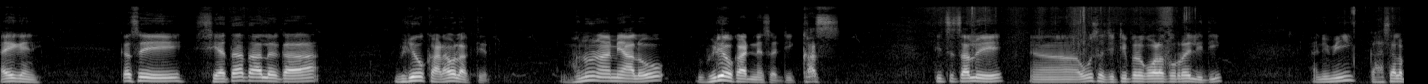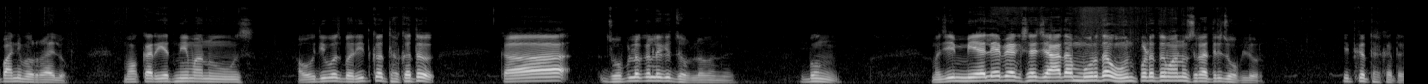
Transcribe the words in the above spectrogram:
आहे का नाही? कसं आहे शेतात आलं का व्हिडिओ काढावं लागतात. म्हणून आम्ही आलो व्हिडिओ काढण्यासाठी खास. तिचं चालू आहे ऊसाची टिपर गोळा करून राहिली ती. आणि मी घासाला पाणी भरून राहिलो. मोकार येत नाही माणूस. अहो दिवसभर इतकं थकतं का झोपलं का लगेच झोपलं म्हणजे बंग. म्हणजे मेल्यापेक्षा जादा मुर्दा होऊन पडतं माणूस रात्री झोपल्यावर. इतकं थकतं.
